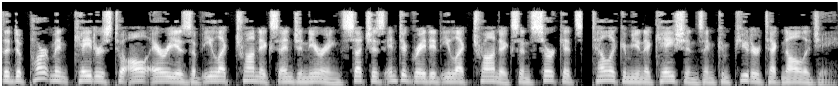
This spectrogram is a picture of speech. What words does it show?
The department caters to all areas of electronics engineering such as integrated electronics and circuits, telecommunications and computer technology.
